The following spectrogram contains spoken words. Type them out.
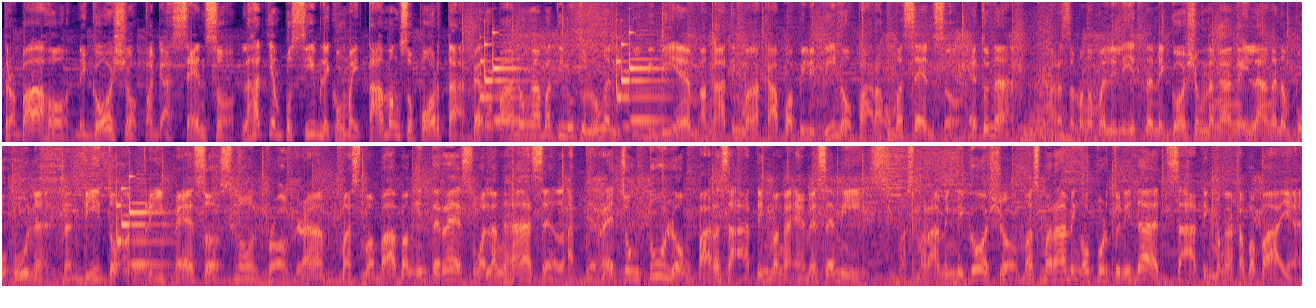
Trabaho, negosyo, pag-asenso, lahat yan posible kung may tamang suporta. Pero paano nga ba tinutulungan ni PBBM ang ating mga kapwa Pilipino para umasenso? Eto na, para sa mga maliliit na negosyong nangangailangan ng puhunan, nandito ang 3 pesos loan program. Mas mababang interes, walang hassle at diretsong tulong para sa ating mga MSMEs. Mas maraming negosyo, mas maraming oportunidad sa ating mga kababayan.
